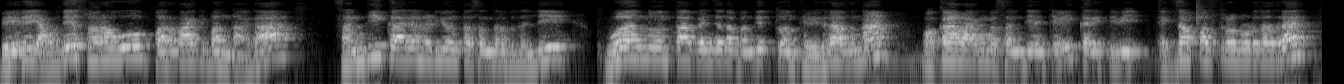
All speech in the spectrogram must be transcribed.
ಬೇರೆ ಯಾವುದೇ ಸ್ವರವು ಪರವಾಗಿ ಬಂದಾಗ ಸಂಧಿ ಕಾರ್ಯ ನಡೆಯುವಂತ ಸಂದರ್ಭದಲ್ಲಿ ವ ಅನ್ನುವಂತ ವ್ಯಂಜನ ಬಂದಿತ್ತು ಅಂತ ಹೇಳಿದ್ರೆ ಅದನ್ನ ವಕಾರಾಗಮ ಸಂಧಿ ಅಂತ ಹೇಳಿ ಕರಿತೀವಿ. ಎಕ್ಸಾಂಪಲ್ ತ್ರೋ ನೋಡೋದಾದ್ರೆ,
